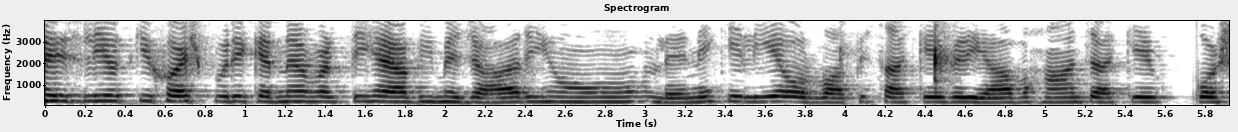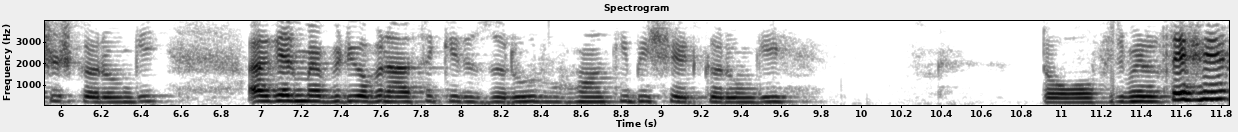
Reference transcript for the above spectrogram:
इसलिए उसकी ख्वाहिश पूरी करना पड़ती है। अभी मैं जा रही हूँ लेने के लिए और वापस आके फिर या वहाँ जाके कोशिश करूँगी। अगर मैं वीडियो बना सकी तो ज़रूर वहाँ की भी शेयर करूँगी। तो फिर मिलते हैं।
